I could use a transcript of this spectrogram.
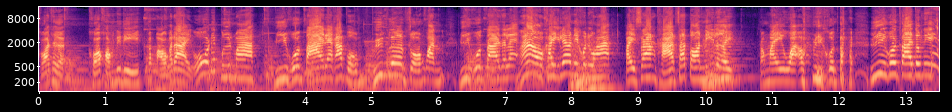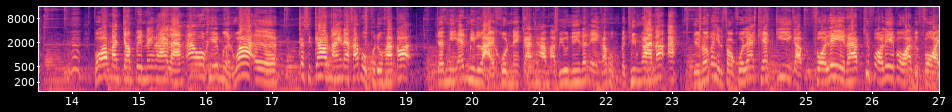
ขอเถอะขอของดีๆ กระเป๋าก็ได้ โอ้ได้ปืนมา มีคนตายแล้วครับผมเพิ่งเริ่ม 2 วัน มีคนตายแต่แล้วอ้าวใครอีกแล้วนี่คนดูฮะ ไปสร้างฐานซะตอนนี้เลยทำไมวะมีคนตายมีคนตายตรงนี้ เพราะว่ามันจำเป็นในภายหลังอ้าวโอเคเหมือนว่าเออ99ไนท์นะครับผมคนดูฮะก็จะมีแอดมินหลายคนในการทำอบิวนี้นั่นเองครับผมเป็นทีมงานนะอะอย่างน้อยก็เห็น 2 คนแล้วแคทกี้กับฟอร์เล่นะครับชื่อฟอร์เล่ปะวะหรือฟอย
